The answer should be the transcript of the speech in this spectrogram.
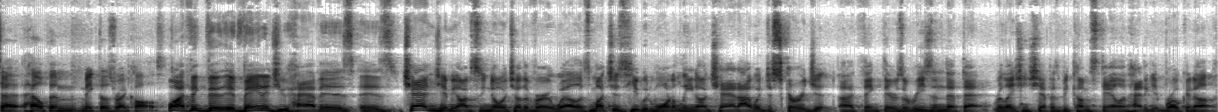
to help him make those right calls? Well, I think the advantage you have is is Chad and Jimmie obviously know each other very well. As much as he would want to lean on Chad, I would discourage it. I think there's a reason that that relationship has become stale and had to get broken up.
